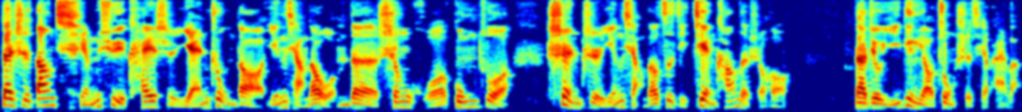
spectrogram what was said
但是当情绪开始严重到影响到我们的生活、工作，甚至影响到自己健康的时候，那就一定要重视起来了。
